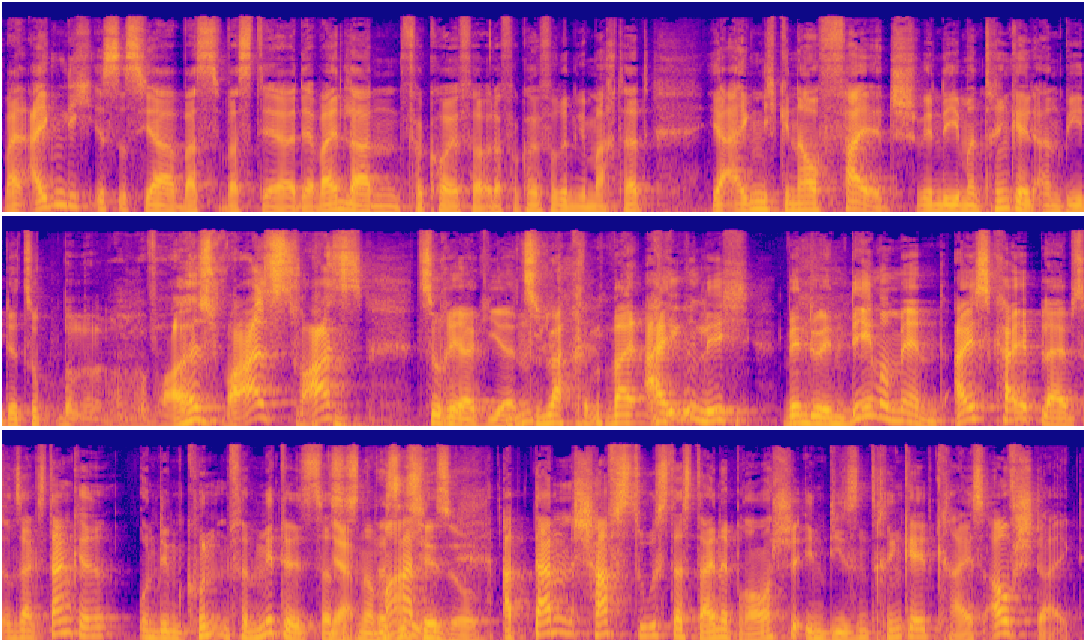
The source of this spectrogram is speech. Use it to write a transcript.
weil eigentlich ist es ja, was, was der, der Weinladenverkäufer oder Verkäuferin gemacht hat, ja eigentlich genau falsch, wenn dir jemand Trinkgeld anbietet, so was, was, was, zu reagieren. Zu lachen. Weil eigentlich, wenn du in dem Moment eiskalt bleibst und sagst Danke und dem Kunden vermittelst, dass Ja, es normal das ist hier so. ab dann schaffst du es, dass deine Branche in diesen Trinkgeldkreis aufsteigt.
